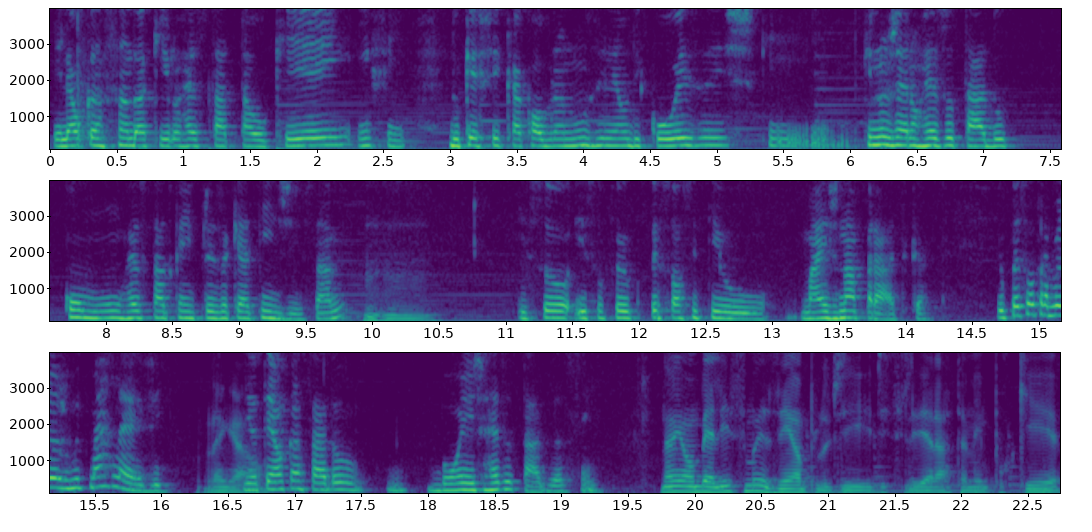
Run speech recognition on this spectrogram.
Ele alcançando aquilo, o resultado tá ok, enfim do que ficar cobrando um zilhão de coisas que, que não geram resultado comum, um resultado que a empresa quer atingir, sabe? Uhum. Isso, isso foi o que o pessoal sentiu mais na prática. E o pessoal trabalhou muito mais leve. Legal. E eu tenho alcançado bons resultados, assim. Não, é um belíssimo exemplo de, de se liderar também, porque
